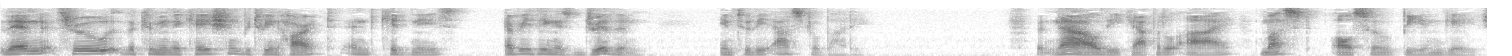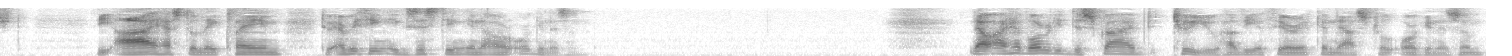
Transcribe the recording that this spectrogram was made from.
Then, through the communication between heart and kidneys, everything is driven into the astral body. But now the capital I must also be engaged. The I has to lay claim to everything existing in our organism. Now, I have already described to you how the etheric and astral organism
